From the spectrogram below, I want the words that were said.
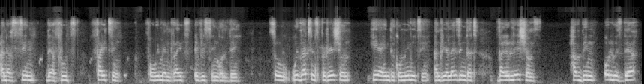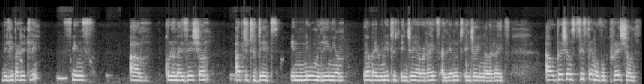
and I've seen their fruits fighting for women's rights every single day. So, with that inspiration, here in the community and realizing that violations have been always there deliberately since um, colonization up to to date in new millennium, whereby we need to enjoy our rights and we are not enjoying our rights. Our oppression system of oppressions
